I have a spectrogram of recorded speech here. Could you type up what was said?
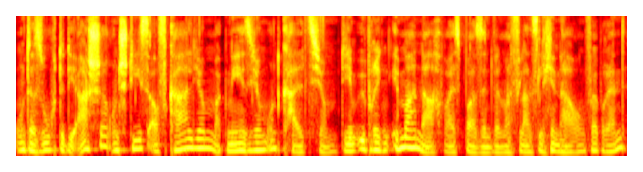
untersuchte die Asche und stieß auf Kalium, Magnesium und Calcium, die im Übrigen immer nachweisbar sind, wenn man pflanzliche Nahrung verbrennt.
